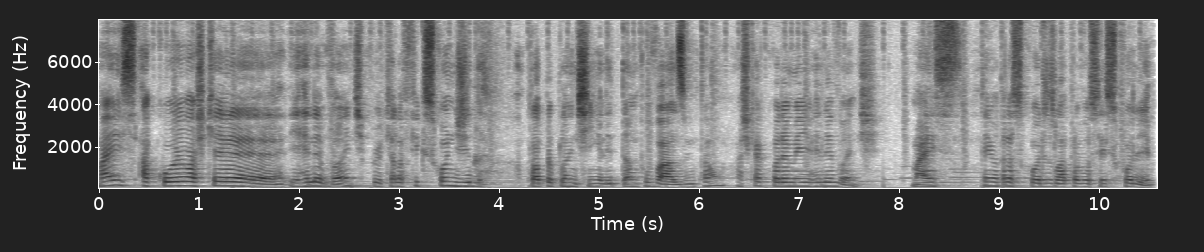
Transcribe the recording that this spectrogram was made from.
Mas a cor eu acho que é irrelevante porque ela fica escondida. A própria plantinha ali tampa o vaso, então acho que a cor é meio irrelevante. Mas tem outras cores lá para você escolher.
